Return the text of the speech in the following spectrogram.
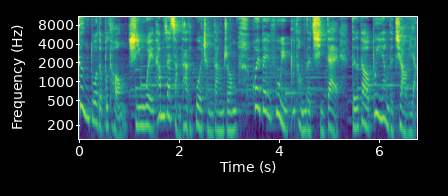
更多的不同，是因为他们在长大的过程当中会被赋予不同的期待，得到不一样的教养。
